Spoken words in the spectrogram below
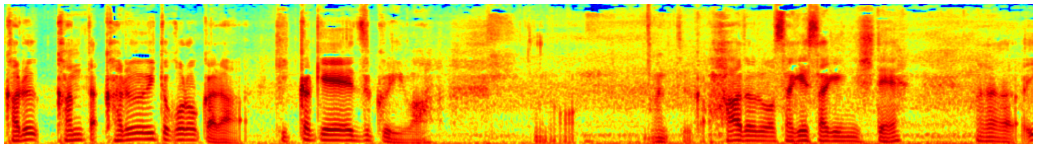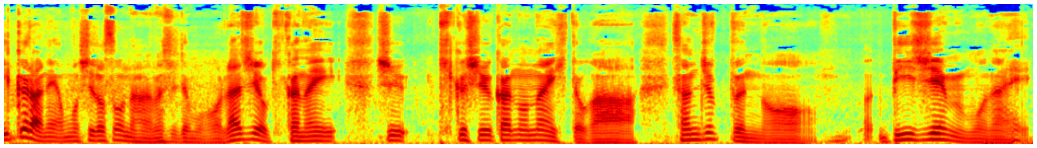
軽、簡単、軽いところからきっかけ作りは、あの、なんていうか、ハードルを下げ下げにして、だから、いくらね、面白そうな話でも、ラジオ聞かない、聞く習慣のない人が、30分の BGM もない、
